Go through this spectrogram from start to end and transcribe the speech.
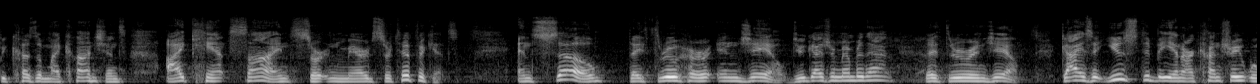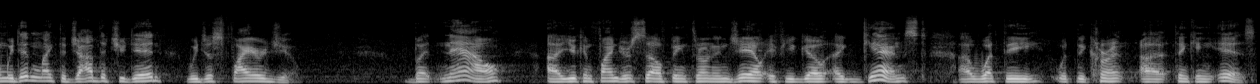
because of my conscience, I can't sign certain marriage certificates. And so they threw her in jail. Do you guys remember that? They threw her in jail. Guys, it used to be in our country when we didn't like the job that you did, we just fired you. But now uh, you can find yourself being thrown in jail if you go against uh, what, the, what the current uh, thinking is.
